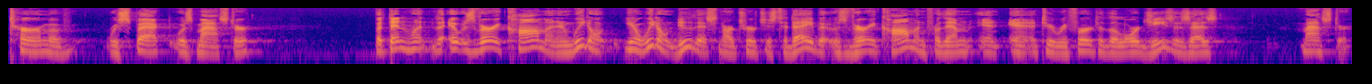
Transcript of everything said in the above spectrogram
term of respect was master. But then when it was very common, and we don't, you know, we don't do this in our churches today, but it was very common for them in, in, to refer to the Lord Jesus as master.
